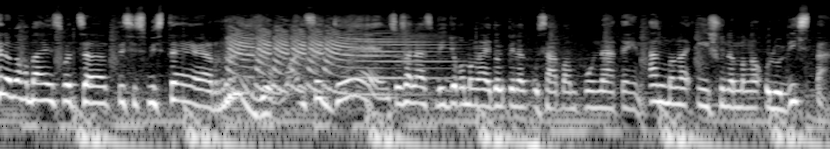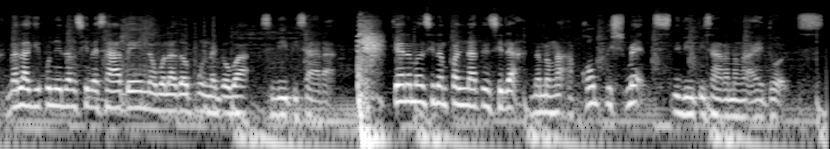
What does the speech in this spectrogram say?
Hello mga kabayans, what's up? This is Mr. Rio once again. So sa last video ko mga idol, pinag-usapan po natin ang mga issue ng mga ululista na lagi po nilang sinasabi na wala daw pong nagawa si VP Sara. Kaya naman sinampal natin sila ng mga accomplishments ni VP Sara mga idols.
